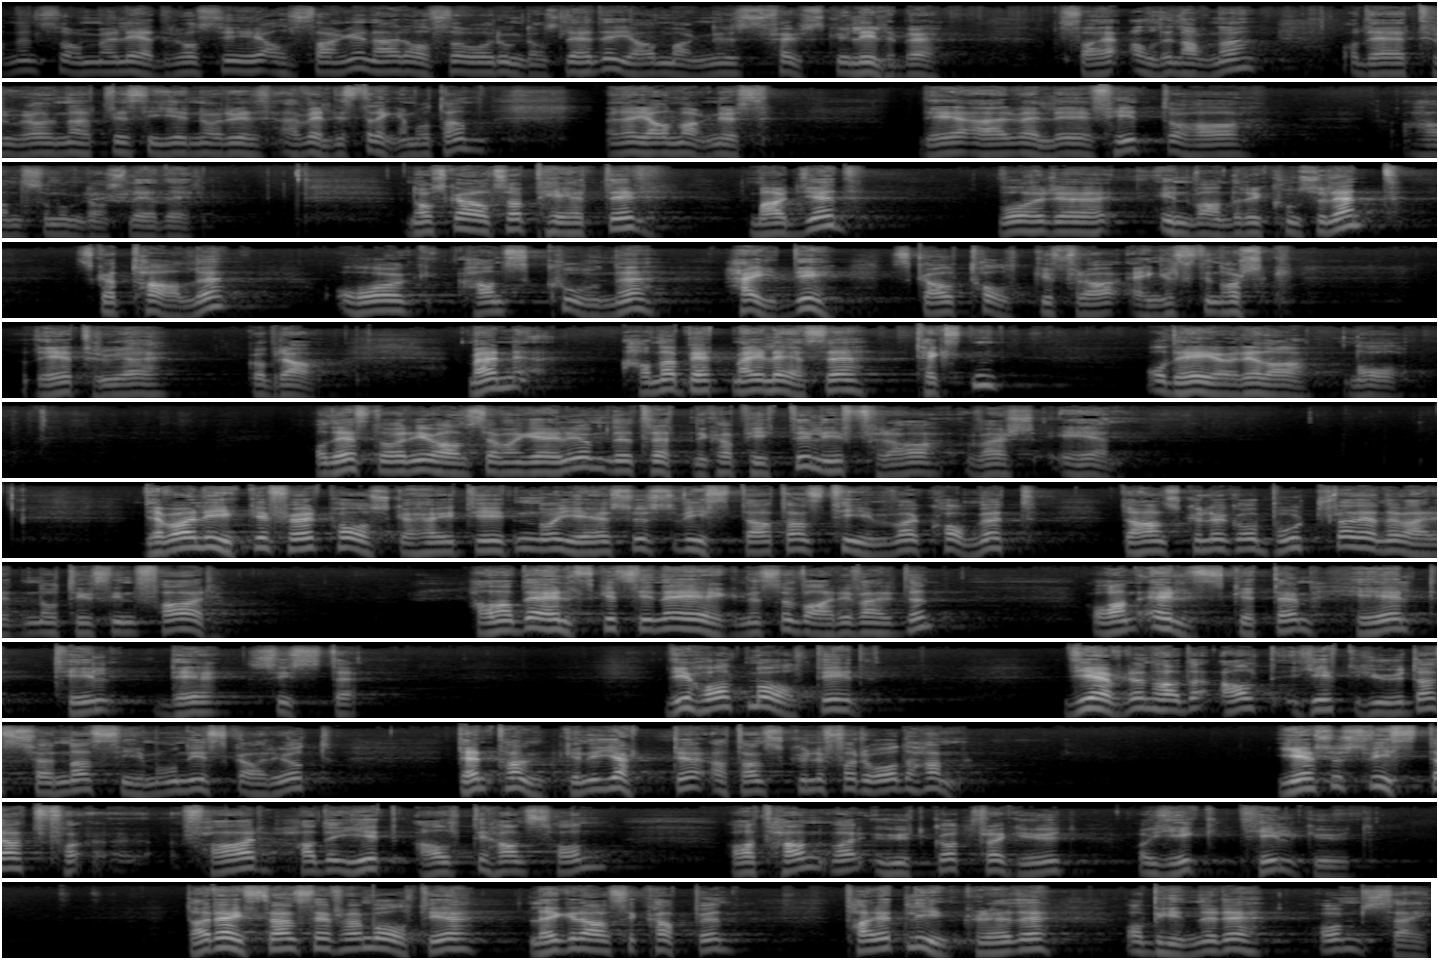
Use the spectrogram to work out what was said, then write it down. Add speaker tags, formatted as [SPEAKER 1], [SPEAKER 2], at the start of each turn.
[SPEAKER 1] Mannen som leder oss i allsangen, er altså vår ungdomsleder Jan Magnus Fauske Lillebø. Sa jeg alle navnene? Og det tror han at vi sier når vi er veldig strenge mot han. Men det er Jan Magnus. Det er veldig fint å ha han som ungdomsleder. Nå skal altså Peter Majed, vår eh, innvandrerkonsulent, skal tale. Og hans kone Heidi skal tolke fra engelsk til norsk. Det tror jeg går bra. Men han har bedt meg lese teksten, og det gjør jeg da nå. Og Det står i Johans evangelium, det 13. kapittel, fra vers 1. Det var like før påskehøytiden, og Jesus visste at hans time var kommet, da han skulle gå bort fra denne verden og til sin far. Han hadde elsket sine egne som var i verden, og han elsket dem helt til det siste. De holdt måltid. Djevelen hadde alt gitt Judas, sønn av Simon Iskariot, den tanken i hjertet at han skulle forråde ham. Jesus visste at far hadde gitt alt i hans hånd, og at han var utgått fra Gud og gikk til Gud. Da reiser han seg fra måltidet, legger av seg kappen, tar et linklede og binder det om seg.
